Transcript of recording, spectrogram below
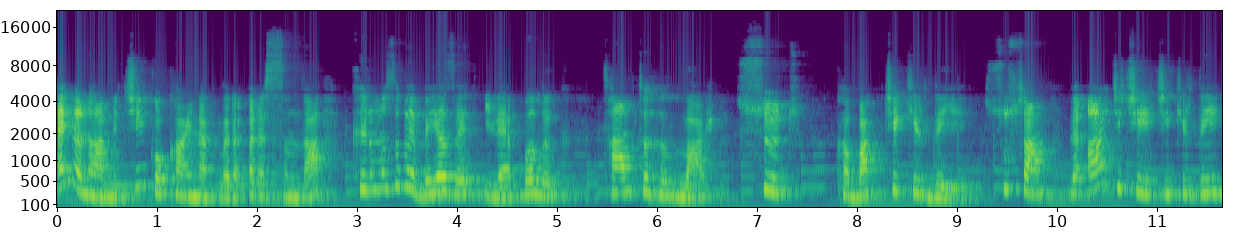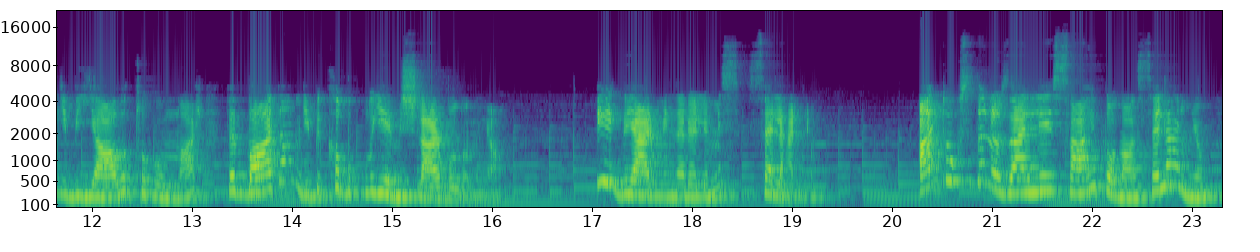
En önemli çinko kaynakları arasında kırmızı ve beyaz et ile balık, tam tahıllar, süt, kabak çekirdeği, susam ve ayçiçeği çekirdeği gibi yağlı tohumlar ve badem gibi kabuklu yemişler bulunuyor. Bir diğer mineralimiz selenyum. Antioksidan özelliğe sahip olan selenyum,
